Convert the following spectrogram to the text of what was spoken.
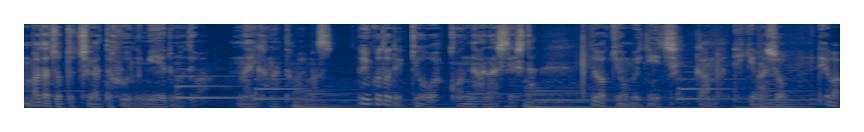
またちょっと違った風に見えるのではないかなと思います。ということで今日はこんな話でした。では今日も一日頑張っていきましょう。では。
